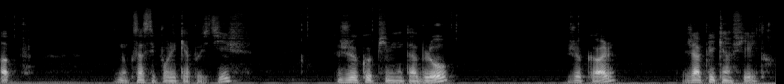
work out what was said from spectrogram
Hop. Donc ça, c'est pour les cas positifs. Je copie mon tableau. Je colle. J'applique un filtre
